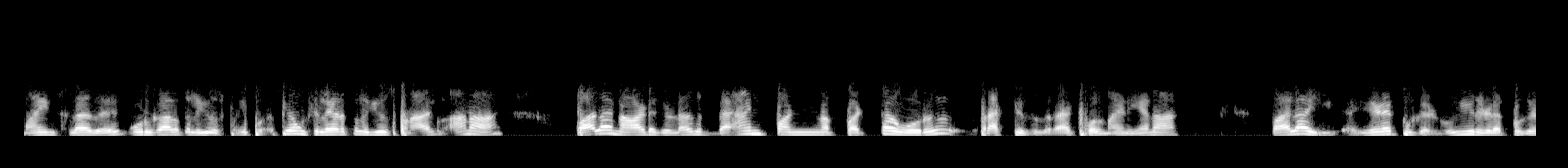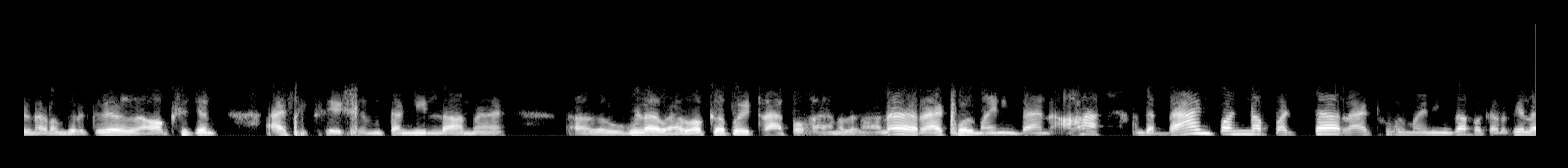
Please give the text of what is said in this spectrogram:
மைன்ஸ்ல அது ஒரு காலத்துல யூஸ் இப்போ இப்பயும் சில இடத்துல யூஸ் பண்ண ஆனா பல நாடுகள்ல அது பேன் பண்ணப்பட்ட ஒரு பிராக்டிஸ் இது ரேட் ஹோல் மைனிங் ஏன்னா பல இ- இழப்புகள் உயிர் இழப்புகள் நடந்திருக்கு. ஆக்சிஜன் ஆசிக்சேஷன் தண்ணி இல்லாம அது உள்ள ஒர்க்க போய் ட்ராப் ஆனதுனால ரேட்ஹோல் மைனிங் பேன் ஆனா அந்த பேன் பண்ணப்பட்ட ரேட்ஹோல் மைனிங் தான் இப்ப கடைசியில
